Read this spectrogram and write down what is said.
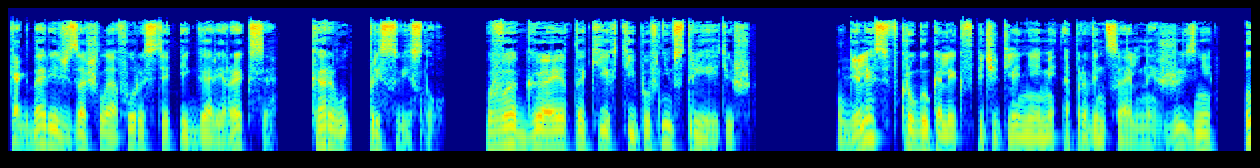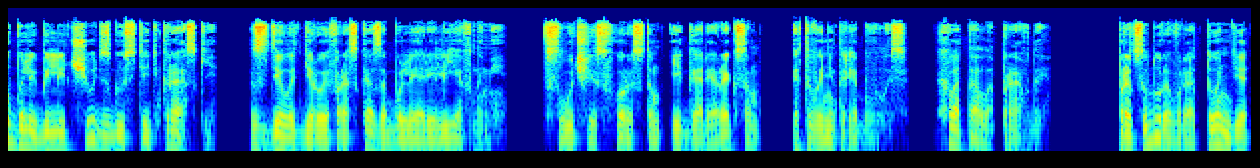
Когда речь зашла о Форесте и Гарри Рексе, Карл присвистнул. «Вагая таких типов не встретишь». Делясь в кругу коллег впечатлениями о провинциальной жизни, оба любили чуть сгустить краски, сделать героев рассказа более рельефными. В случае с Форестом и Гарри Рексом этого не требовалось. Хватало правды. Процедура в ротонде,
